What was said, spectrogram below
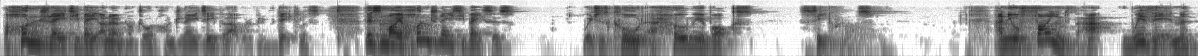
180 base. I know I've not drawn 180, but that would have been ridiculous. This is my 180 bases, which is called a homeobox sequence. And you'll find that within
